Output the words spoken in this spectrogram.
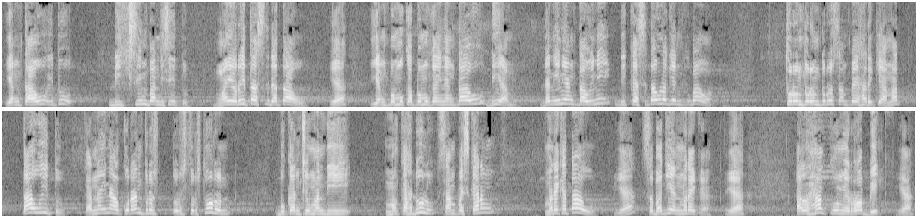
yang tahu itu disimpan di situ. Mayoritas tidak tahu, ya. Yang pemuka-pemuka ini yang tahu diam. Dan ini yang tahu ini dikasih tahu lagi yang ke bawah. Turun-turun terus sampai hari kiamat, tahu itu. Karena ini Al-Qur'an terus terus terus turun. Bukan cuma di Mekah dulu, sampai sekarang mereka tahu, ya, sebagian mereka, ya al-haqqu min rabbik ya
